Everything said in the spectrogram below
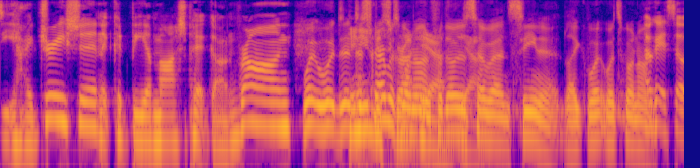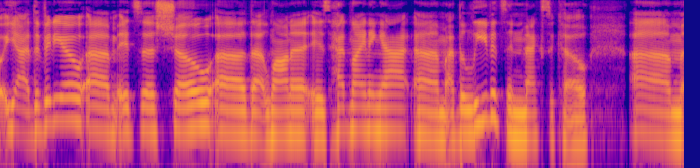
dehydration. It could be a mosh pit gone wrong. Wait, what, you describe what's going on yeah, for those yeah. who haven't seen it. Like, what, what's going on? Okay, so yeah, the video, um, it's a show uh, that Lana is headlining at. Um, I believe it's in Mexico. Um,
